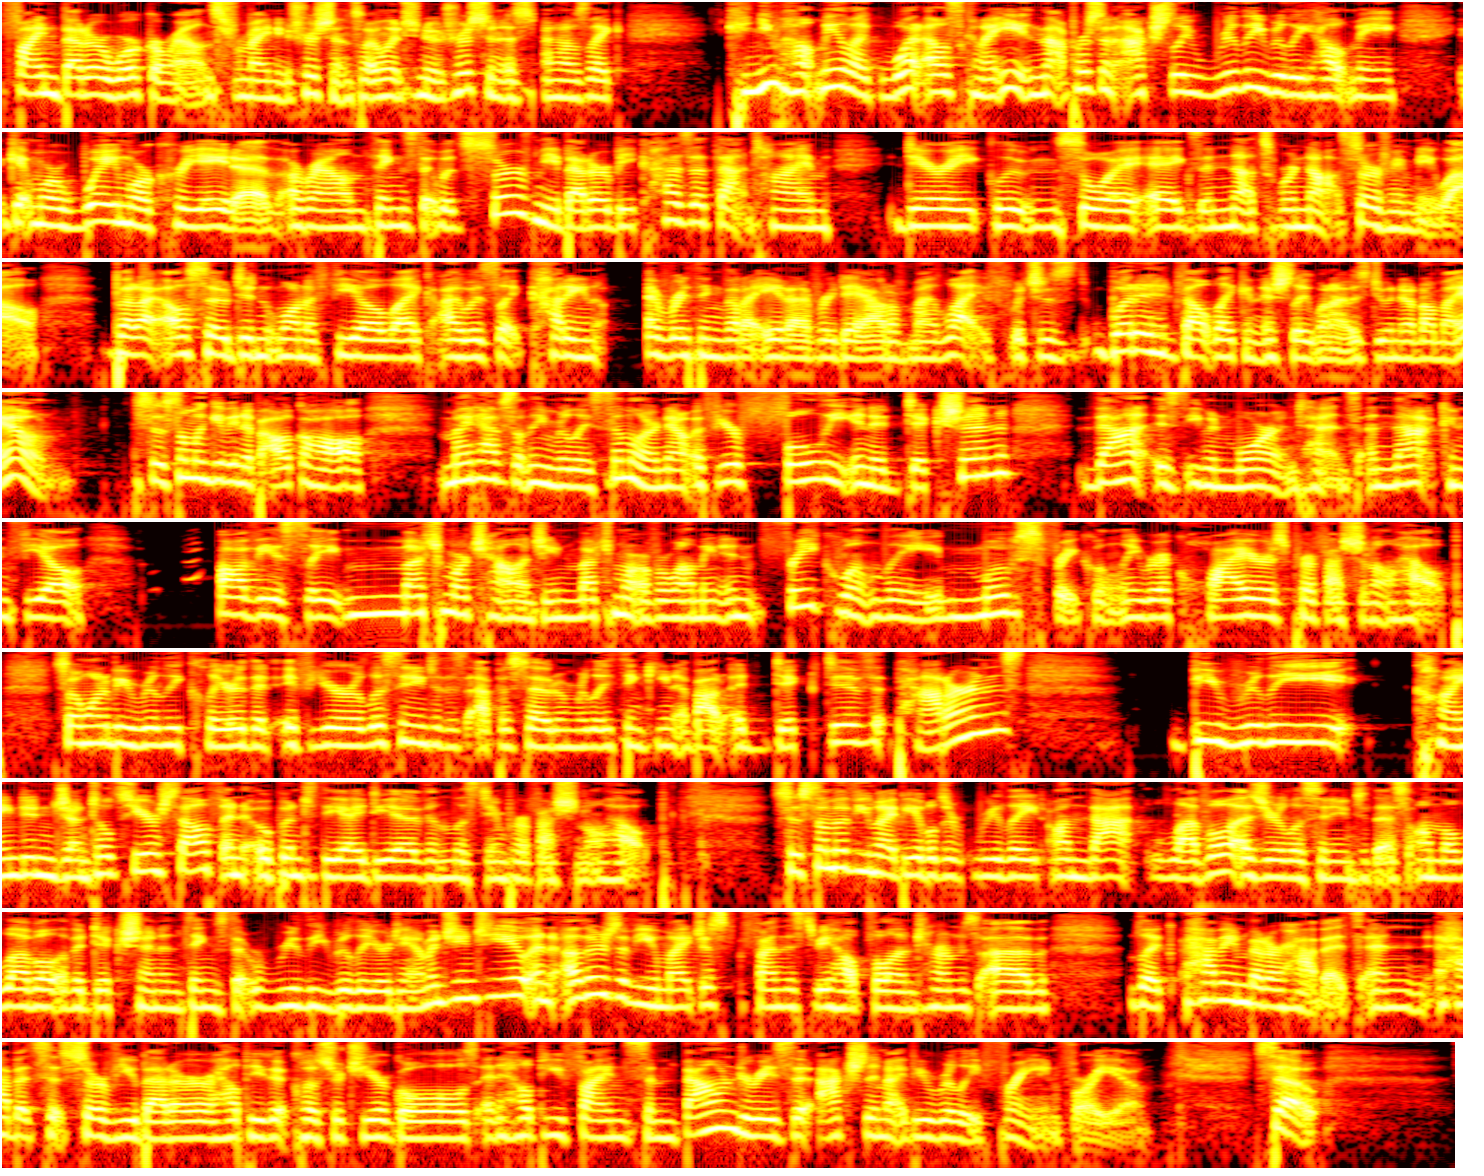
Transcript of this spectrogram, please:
find better workarounds for my nutrition. So I went to nutritionist and I was like, can you help me? Like, what else can I eat? And that person actually really, really helped me get more, way more creative around things that would serve me better because at that time, dairy, gluten, soy, eggs, and nuts were not serving me well. But I also didn't want to feel like I was like cutting everything that I ate every day out of my life, which is what it had felt like initially when I was doing it on my own. So someone giving up alcohol might have something really similar. Now, if you're fully in addiction, that is even more intense and that can feel obviously much more challenging, much more overwhelming, and frequently, most frequently requires professional help. So I want to be really clear that if you're listening to this episode and really thinking about addictive patterns, be really kind and gentle to yourself and open to the idea of enlisting professional help. So some of you might be able to relate on that level as you're listening to this, on the level of addiction and things that really, really are damaging to you. And others of you might just find this to be helpful in terms of like having better habits and habits that serve you better, help you get closer to your goals and help you find some boundaries that actually might be really freeing for you. So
